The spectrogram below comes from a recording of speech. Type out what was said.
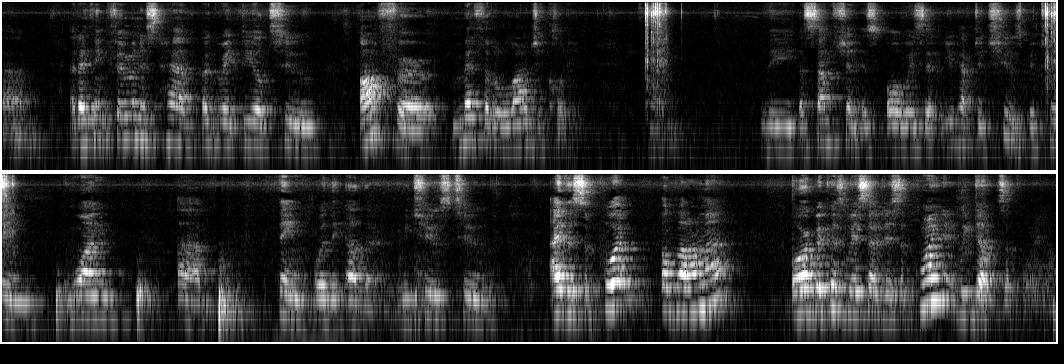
Um, and I think feminists have a great deal to offer methodologically. Um, the assumption is always that you have to choose between one um, thing or the other. We choose to either support Obama or because we're so disappointed, we don't support him.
